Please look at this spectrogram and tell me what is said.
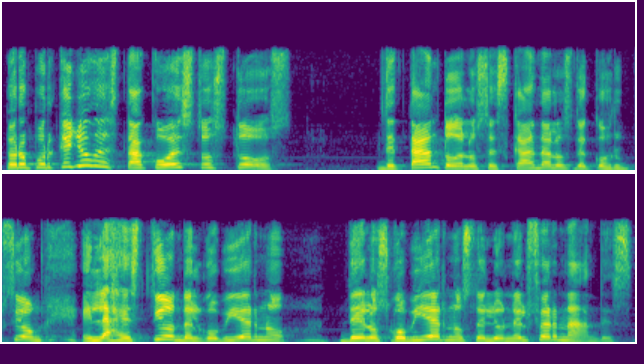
Pero ¿por qué yo destaco estos dos? De tanto de los escándalos de corrupción en la gestión del gobierno, de los gobiernos de Leonel Fernández.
